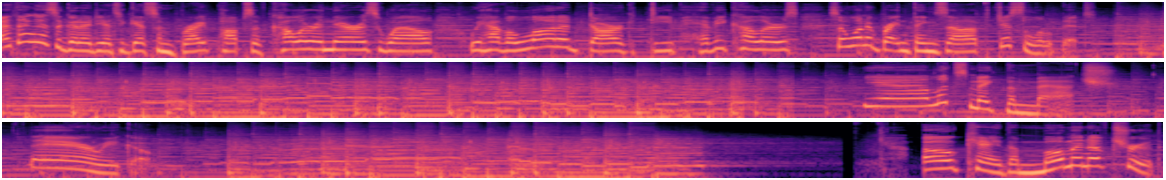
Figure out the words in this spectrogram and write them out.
I think it's a good idea to get some bright pops of color in there as well. We have a lot of dark, deep, heavy colors, so I want to brighten things up just a little bit. Yeah, let's make them match. There we go. Okay, the moment of truth.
